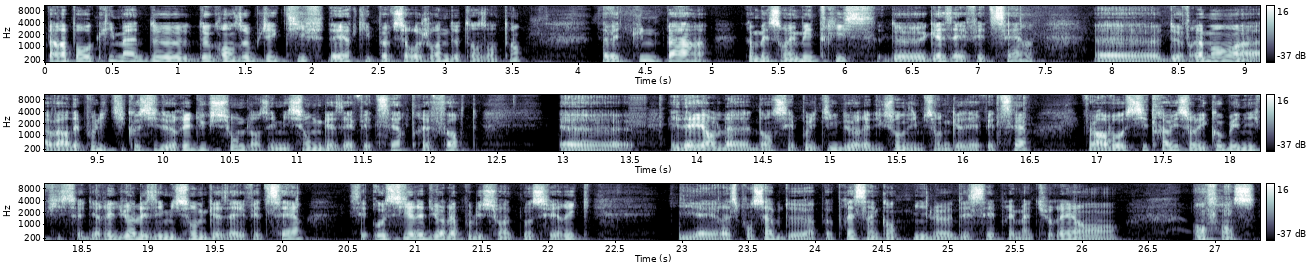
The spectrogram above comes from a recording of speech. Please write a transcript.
par rapport au climat, deux, deux grands objectifs, d'ailleurs, qui peuvent se rejoindre de temps en temps. Ça va être d'une part, comme elles sont émettrices de gaz à effet de serre, euh, de vraiment avoir des politiques aussi de réduction de leurs émissions de gaz à effet de serre très fortes. Euh, et d'ailleurs, dans ces politiques de réduction des émissions de gaz à effet de serre, il faudra aussi travailler sur les co-bénéfices, c'est-à-dire réduire les émissions de gaz à effet de serre, c'est aussi réduire la pollution atmosphérique, qui est responsable de à peu près 50 000 décès prématurés en, France.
